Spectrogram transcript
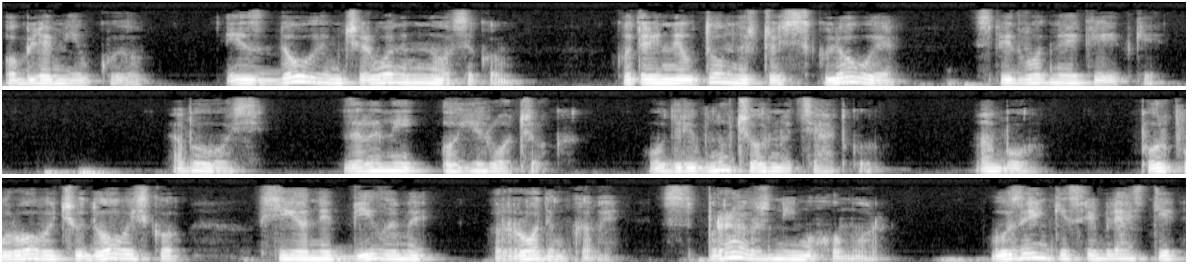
облямівкою із довгим червоним носиком, котрий невтомно щось скльовує з підводної китки. Або ось зелений огірочок у дрібну чорну цятку, або пурпурове чудовисько, всіяне білими родимками, справжній мухомор, вузенькі сріблясті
